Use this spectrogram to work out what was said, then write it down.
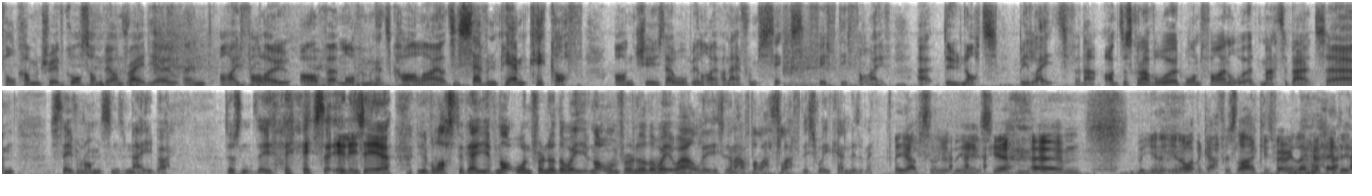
full commentary, of course, on Beyond Radio and iFollow of uh, Morecambe against Carlisle. It's a 7 pm kickoff on Tuesday. We'll be live on air from 6.55. Uh, do not be late for that. I'm just going to have a word, one final word, Matt, about um, Stephen Robinson's neighbour doesn't he's in his ear you've lost again. You've not won for another week. You've not won for another week. Well he's going to have the last laugh this weekend isn't he? He absolutely is yeah. Um, but you know you know what the gaffer's like. He's very level-headed.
